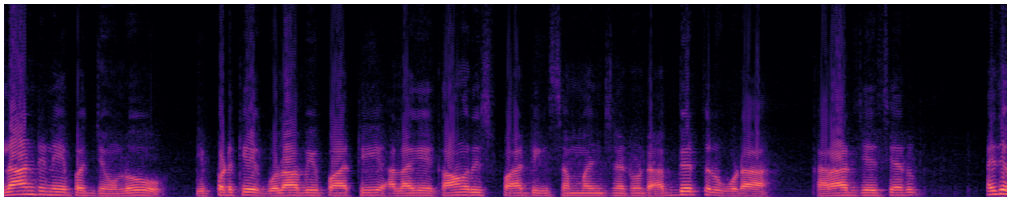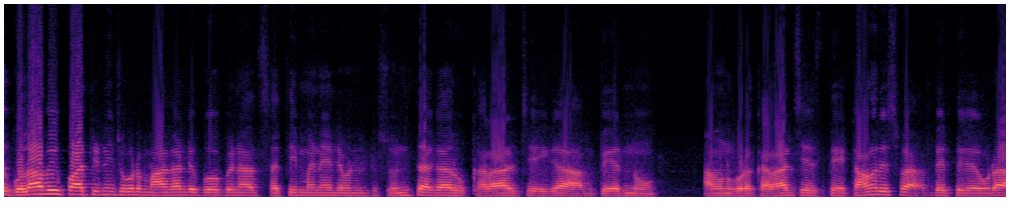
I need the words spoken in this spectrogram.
ఇలాంటి నేపథ్యంలో ఇప్పటికే గులాబీ పార్టీ అలాగే కాంగ్రెస్ పార్టీకి సంబంధించినటువంటి అభ్యర్థులు కూడా ఖరారు చేశారు. అయితే గులాబీ పార్టీ నుంచి కూడా మాగంటి గోపీనాథ్ సతీమ్ అనేటువంటి సునీత గారు ఖరారు చేయగా ఆమె పేరును ఆమెను కూడా ఖరారు చేస్తే కాంగ్రెస్ అభ్యర్థిగా కూడా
